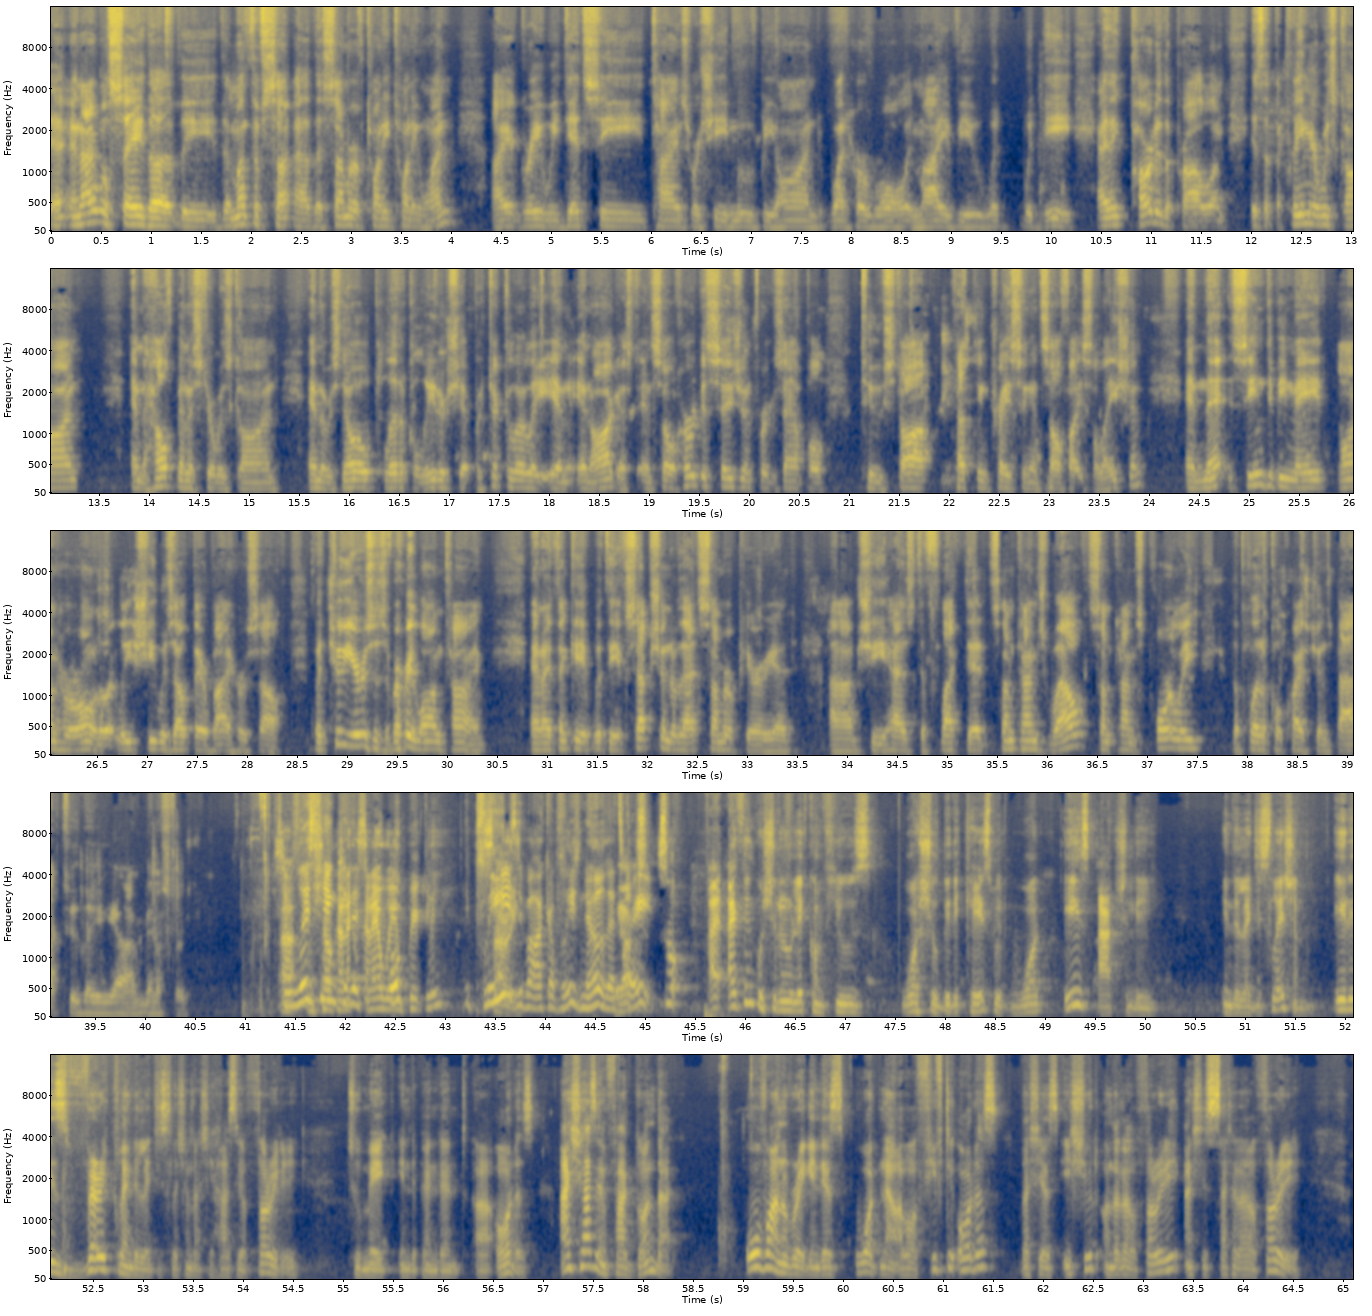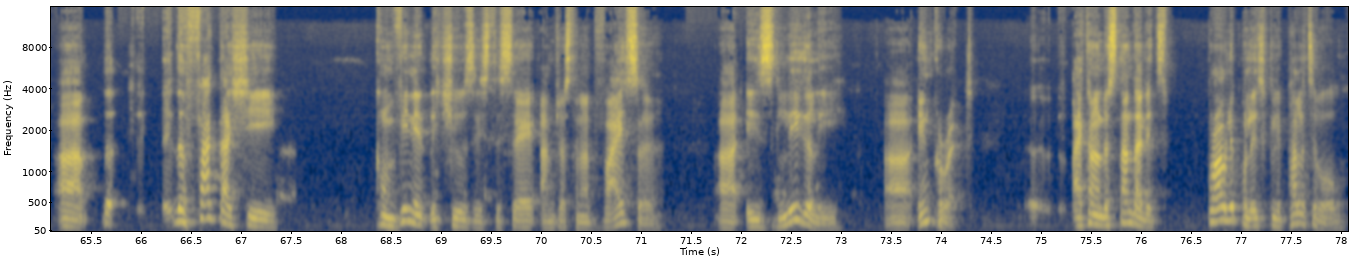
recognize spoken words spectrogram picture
And I will say the the the month of su- uh, the summer of 2021, I agree. We did see times where she moved beyond what her role, in my view, would would be. I think part of the problem is that the premier was gone, and the health minister was gone, and there was no political leadership, particularly in, in August. And so her decision, for example, to stop testing, tracing, and self isolation, and that seemed to be made on her own, or at least she was out there by herself. But two years is a very long time. And I think, it, with the exception of that summer period, um, she has deflected sometimes well, sometimes poorly, the political questions back to the uh, ministers. So uh, listening Michelle, to this, can I weigh oh, quickly? Please, Ubaka, please. No, that's great. So I, I think we shouldn't really confuse what should be the case with what is actually in the legislation. It is very clear in the legislation that she has the authority to make independent uh, orders. And she has, in fact, done that over and over again. There's what now, about 50 orders that she has issued under that authority, and she's cited that authority. Uh, the, the fact that she conveniently chooses to say, I'm just an advisor, uh, is legally uh, incorrect. Uh, I can understand that it's probably politically palatable,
